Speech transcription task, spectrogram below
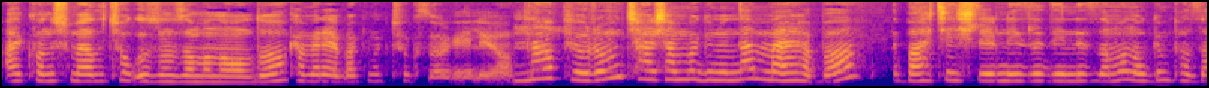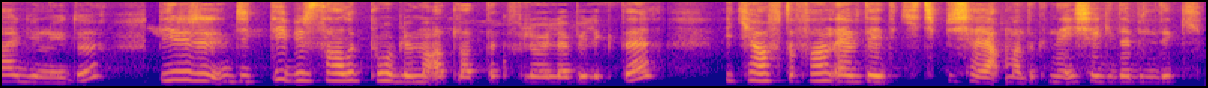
Ay konuşmayalı çok uzun zaman oldu. Kameraya bakmak çok zor geliyor. Ne yapıyorum? Çarşamba gününden merhaba. Bahçe işlerini izlediğiniz zaman o gün pazar günüydü. Bir ciddi bir sağlık problemi atlattık Flo ile birlikte. İki hafta falan evdeydik. Hiçbir şey yapmadık. Ne işe gidebildik,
